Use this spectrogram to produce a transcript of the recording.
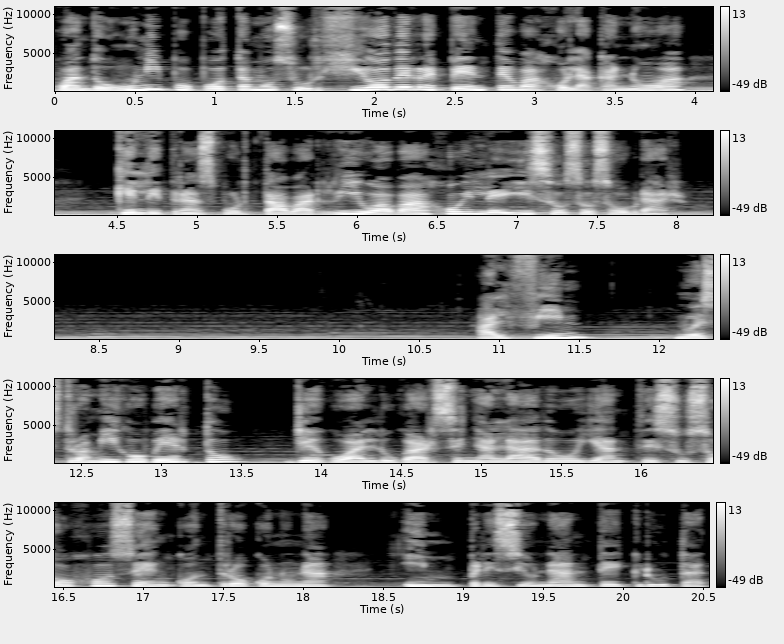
cuando un hipopótamo surgió de repente bajo la canoa que le transportaba río abajo y le hizo zozobrar. Al fin, nuestro amigo Berto Llegó al lugar señalado y ante sus ojos se encontró con una impresionante gruta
